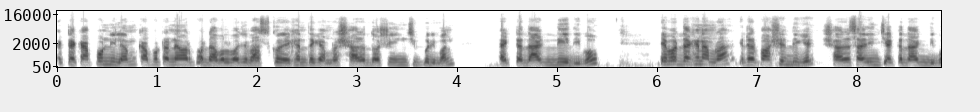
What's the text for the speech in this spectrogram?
একটা কাপড় নিলাম, কাপড়টা নেওয়ার পর ডাবল বাজে ভাঁজ করে এখান থেকে আমরা সাড়ে দশ ইঞ্চি পরিমাণ একটা দাগ দিয়ে দিব। এবার দেখেন আমরা, এটার পাশের দিকে সাড়ে চার ইঞ্চি একটা দাগ দিব,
